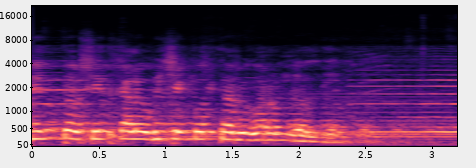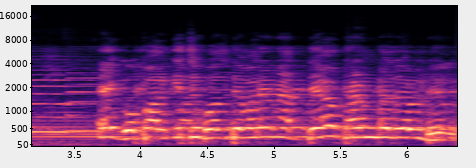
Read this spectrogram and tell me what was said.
নিত্য শীতকালে অভিষেক করতে হবে গরম জল দিয়ে। এই গোপাল কিছু বলতে পারে না, দেও ঠান্ডা জল ঢেলে।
